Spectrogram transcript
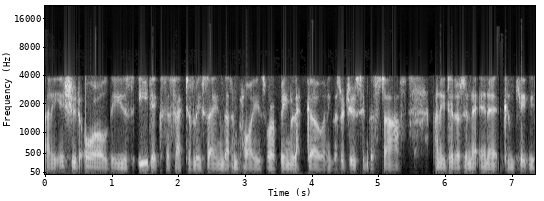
and he issued all these edicts, effectively saying that employees were being let go, and he was reducing the staff. And he did it in a, in a completely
